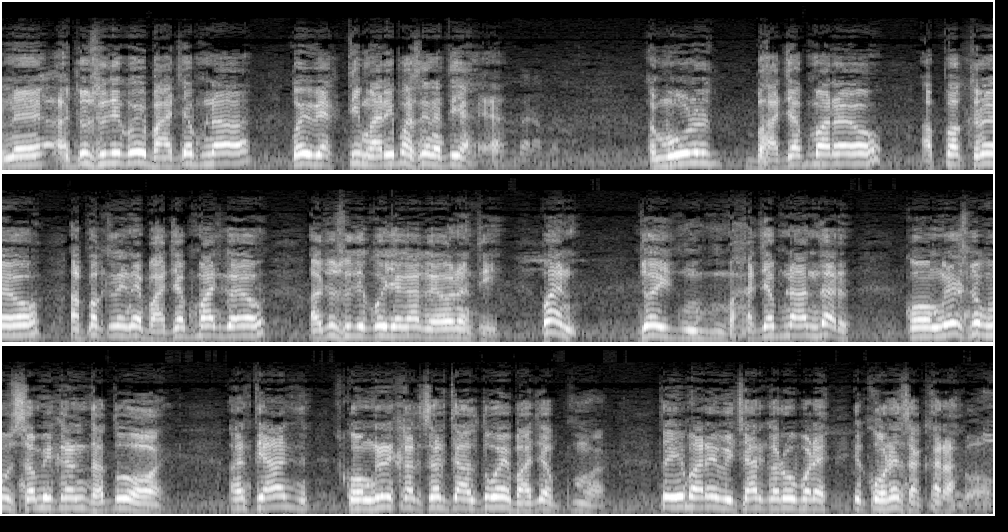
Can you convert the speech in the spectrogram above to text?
અને હજુ સુધી કોઈ ભાજપના કોઈ વ્યક્તિ મારી પાસે નથી આવ્યા મૂળ ભાજપમાં રહ્યો, અપક્ષ રહ્યો, અપક્ષ લઈને ભાજપમાં જ ગયો. હજુ સુધી કોઈ જગ્યા ગયો નથી. પણ જો ભાજપના અંદર કોંગ્રેસનું સમીકરણ થતું હોય અને ત્યાં કોંગ્રેસ કલ્ચર ચાલતું હોય ભાજપમાં, તો એ મારે વિચાર કરવો પડે કે કોને સકાર આપવો.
